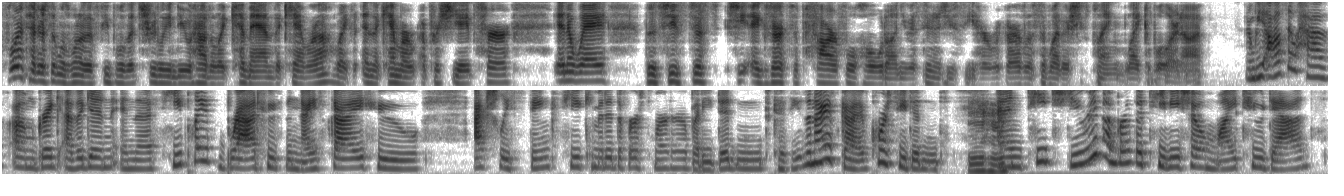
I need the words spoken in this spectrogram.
Florence Henderson was one of those people that truly knew how to like command the camera, like, and the camera appreciates her in a way that she's just she exerts a powerful hold on you as soon as you see her, regardless of whether she's playing likable or not. And we also have um, Greg Evigan in this. He plays Brad, who's the nice guy who actually thinks he committed the first murder, but he didn't because he's a nice guy. Of course he didn't. hmm And Teach, do you remember the TV show My Two Dads?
